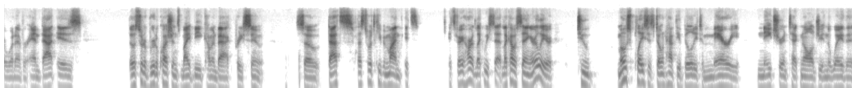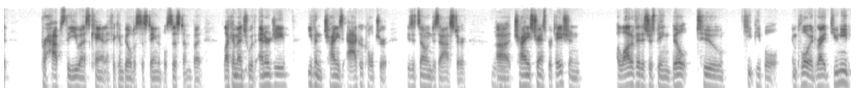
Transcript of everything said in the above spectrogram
or whatever. And that is, those sort of brutal questions might be coming back pretty soon. So that's that's what to keep in mind. It's it's very hard, like we said, like I was saying earlier, to most places don't have the ability to marry nature and technology in the way that perhaps the US can if it can build a sustainable system. But like I mentioned with energy, even Chinese agriculture is its own disaster. Mm-hmm. Uh, Chinese transportation, a lot of it is just being built to keep people employed, right? Do you need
